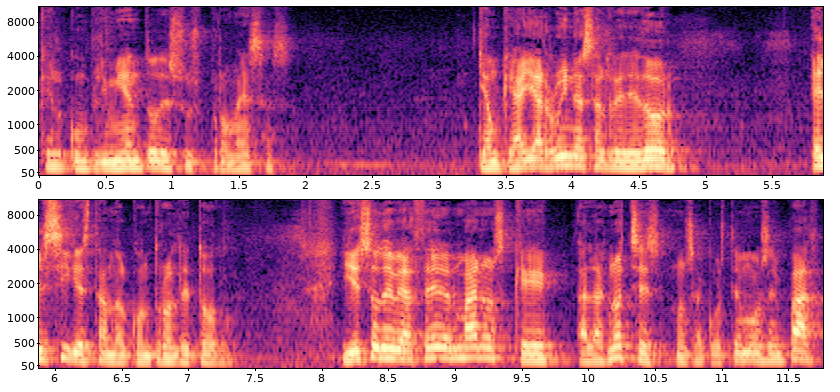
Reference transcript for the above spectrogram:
que el cumplimiento de sus promesas. Que aunque haya ruinas alrededor, él sigue estando al control de todo. Y eso debe hacer, hermanos, que a las noches nos acostemos en paz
